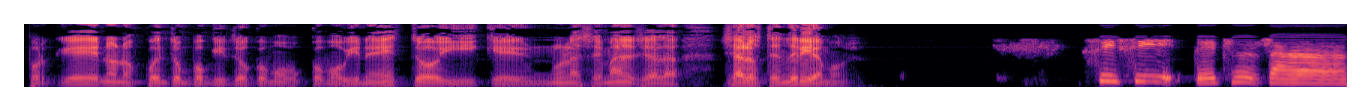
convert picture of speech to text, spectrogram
¿Por qué no nos cuenta un poquito cómo, cómo viene esto y que en una semana ya, la, ya los tendríamos? Sí, sí, de hecho ya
